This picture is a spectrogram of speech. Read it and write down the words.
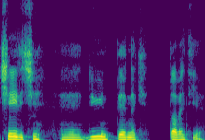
şehir içi e, düğün, dernek, davetiye,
